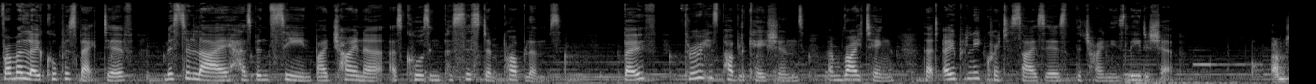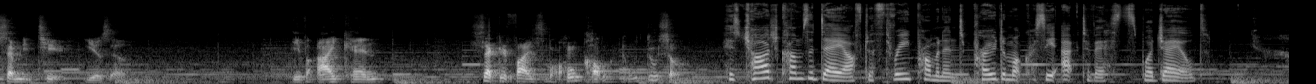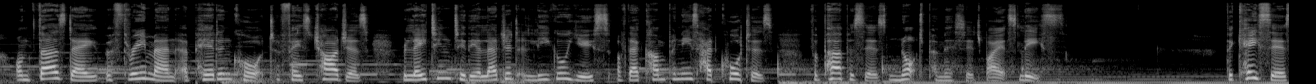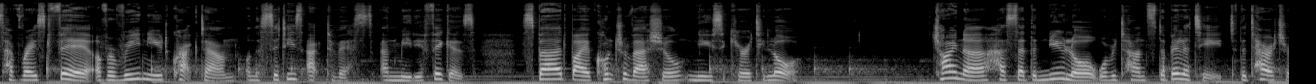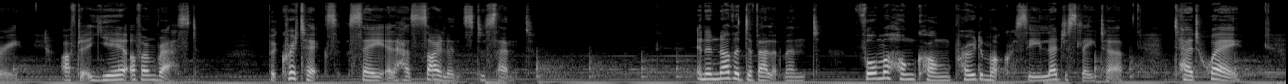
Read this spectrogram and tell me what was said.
From a local perspective, Mr. Lai has been seen by China as causing persistent problems, both through his publications and writing that openly criticizes the Chinese leadership. I'm 72 years old. If I can sacrifice for Hong Kong to do so. His charge comes a day after three prominent pro democracy activists were jailed. On Thursday, the three men appeared in court to face charges relating to the alleged illegal use of their company's headquarters for purposes not permitted by its lease. The cases have raised fear of a renewed crackdown on the city's activists and media figures, spurred by a controversial new security law. China has said the new law will return stability to the territory after a year of unrest, but critics say it has silenced dissent. In another development, former Hong Kong pro democracy legislator Ted Hui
